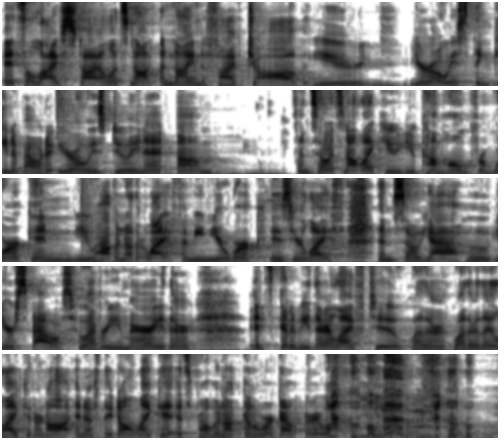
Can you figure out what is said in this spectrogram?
it's a lifestyle. It's not a 9 to 5 job. You you're always thinking about it. You're always doing it. Um and so it's not like you you come home from work and you have another life. I mean, your work is your life. And so yeah, who your spouse, whoever you marry, they're it's going to be their life too, whether whether they like it or not. And if they don't like it, it's probably not going to work out very well. so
